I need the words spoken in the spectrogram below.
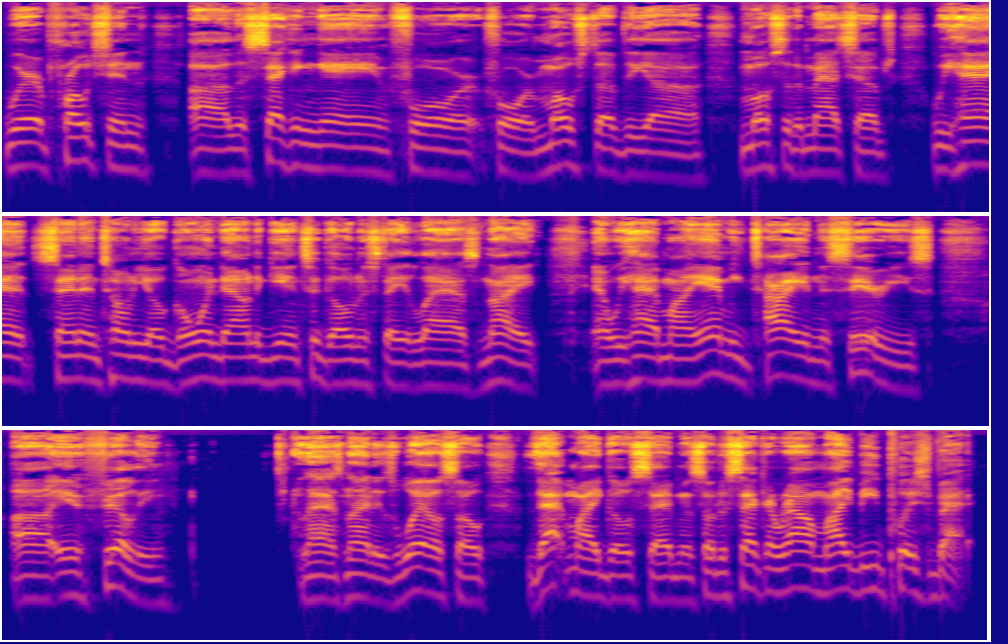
We're approaching uh, the second game for for most of the uh, most of the matchups. We had San Antonio going down again to Golden State last night, and we had Miami tying the series uh, in Philly last night as well. So that might go seven. So the second round might be pushed back.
